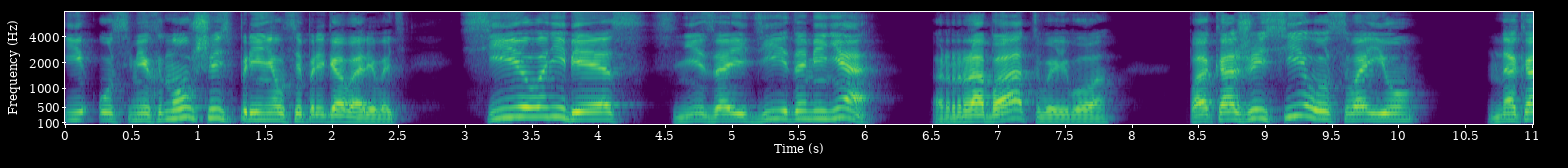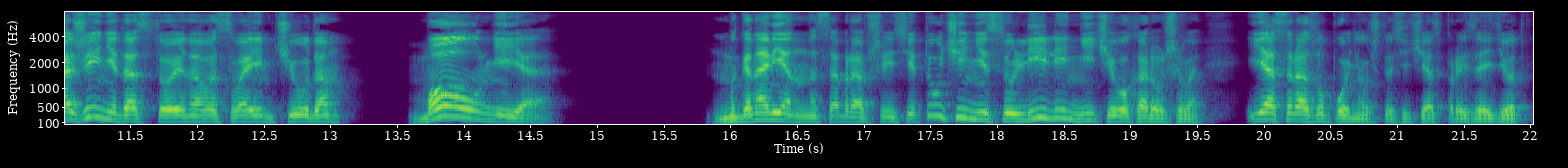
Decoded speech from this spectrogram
и, усмехнувшись, принялся приговаривать. «Сила небес, снизойди до меня, раба твоего! Покажи силу свою, накажи недостойного своим чудом! Молния!» Мгновенно собравшиеся тучи не сулили ничего хорошего. Я сразу понял, что сейчас произойдет.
